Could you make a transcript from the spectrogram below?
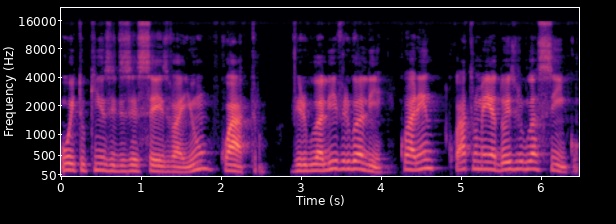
8, 15, 16 vai 1. 4, vírgula ali, vírgula ali. 462,5.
